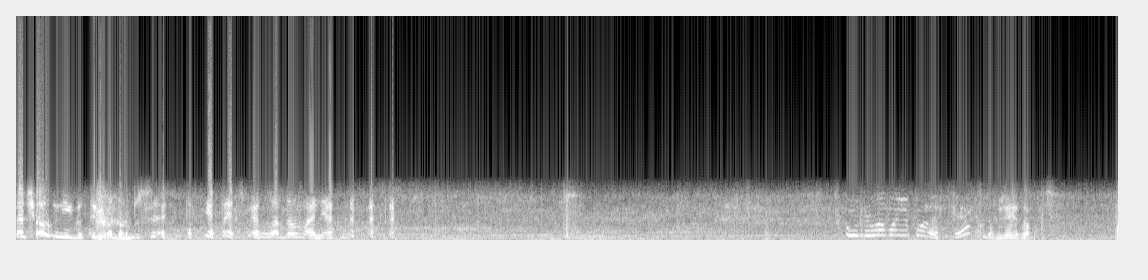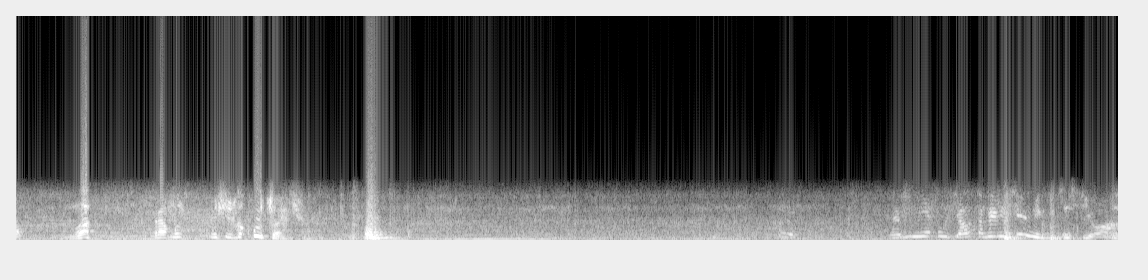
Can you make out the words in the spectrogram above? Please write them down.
Zaciągnij go tylko dobrze. Nie będziesz miał ładowania. Kurwa moje pole. Jak dobrze jest, zobacz. No. Musisz go uciąć. Jakbym nie uciął, to by mi silnik wyczyściło.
